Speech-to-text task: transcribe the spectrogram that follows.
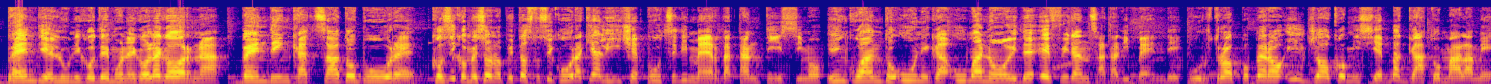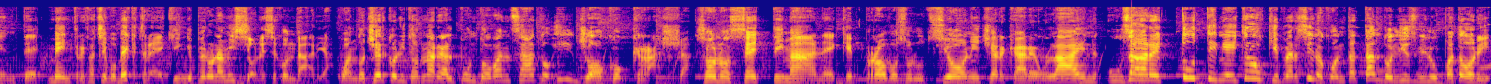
Bendy è l'unico demone con le corna, Bendy incazzato pure, così come sono piuttosto sicura che Alice puzzi di merda tantissimo, in quanto unica umanoide e fidanzata di Bendy. Purtroppo però il gioco mi si è buggato malamente, mentre facevo backtracking per una missione secondaria. Quando cerco di tornare al punto avanzato il gioco crasha. Sono settimane che provo soluzioni, cercare online, usare tutti i miei trucchi, persino contattando gli sviluppatori.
